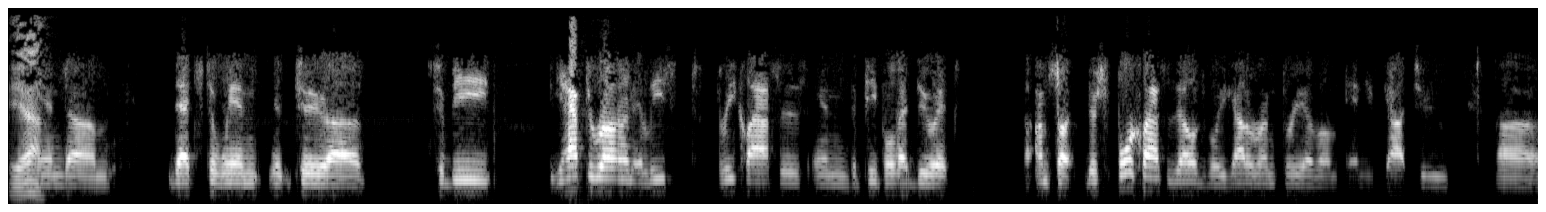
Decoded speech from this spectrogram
Yeah. and um, that's to win to uh, to be. You have to run at least three classes, and the people that do it. I'm sorry. There's four classes eligible. You got to run three of them, and you've got to uh,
